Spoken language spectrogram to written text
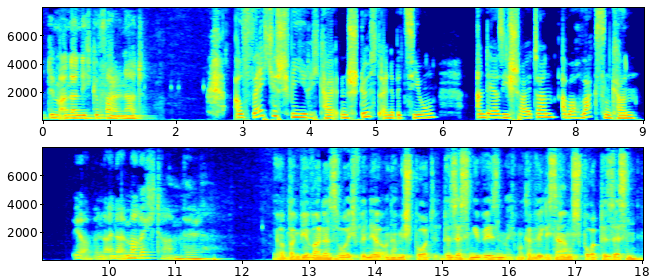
dem anderen nicht gefallen hat. Auf welche Schwierigkeiten stößt eine Beziehung, an der sie scheitern, aber auch wachsen kann? Ja, wenn einer immer recht haben will. Ja, bei mir war das so, ich bin ja unheimlich sportbesessen gewesen. Ich, man kann wirklich sagen, sportbesessen.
